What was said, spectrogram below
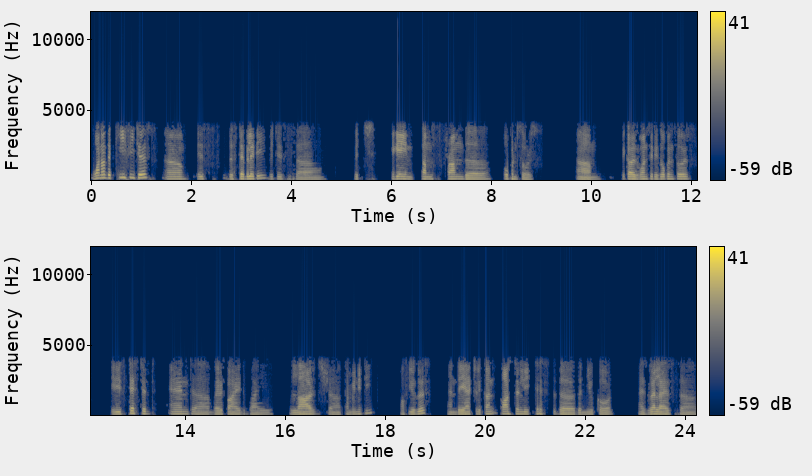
one of the key features uh, is the stability which is uh, which again comes from the open source um, because once it is open source it is tested and uh, verified by large uh, community of users and they actually constantly test the the new code as well as uh,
